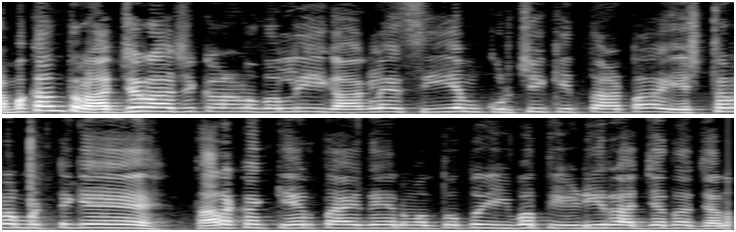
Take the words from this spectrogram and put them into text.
ರಮಕಾಂತ್, ರಾಜ್ಯ ರಾಜಕಾರಣದಲ್ಲಿ ಈಗಾಗಲೇ ಸಿ ಎಂ ಕುರ್ಚಿ ಕಿತ್ತಾಟ ಎಷ್ಟರ ಮಟ್ಟಿಗೆ ತಾರಕಕ್ಕೇರ್ತಾ ಇದೆ ಅನ್ನುವಂಥದ್ದು ಇವತ್ತು ಇಡೀ ರಾಜ್ಯದ ಜನ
